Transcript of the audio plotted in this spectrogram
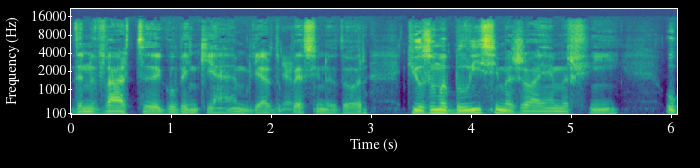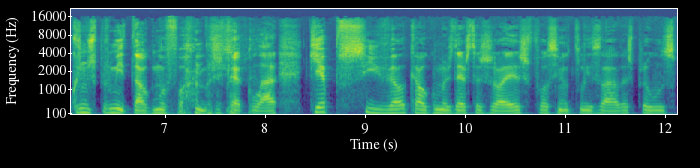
da Nevarte Gulbenkian, mulher do colecionador, que usa uma belíssima joia em marfim, o que nos permite, de alguma forma, especular que é possível que algumas destas joias fossem utilizadas para uso,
